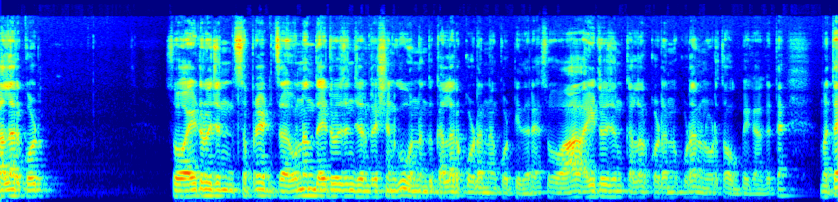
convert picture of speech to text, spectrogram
colour code so hydrogen separate ಒಂದೊಂದು ಹೈಡ್ರೋಜನ್ ಜನರೇಷನ್ಗೂ ಒಂದೊಂದು ಕಲರ್ ಕೋಡನ್ನು ಕೊಟ್ಟಿದ್ದಾರೆ. ಸೊ ಆ ಹೈಡ್ರೋಜನ್ ಕಲರ್ ಕೋಡನ್ನು ಕೂಡ ನೋಡ್ತಾ ಹೋಗಬೇಕಾಗುತ್ತೆ. ಮತ್ತು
